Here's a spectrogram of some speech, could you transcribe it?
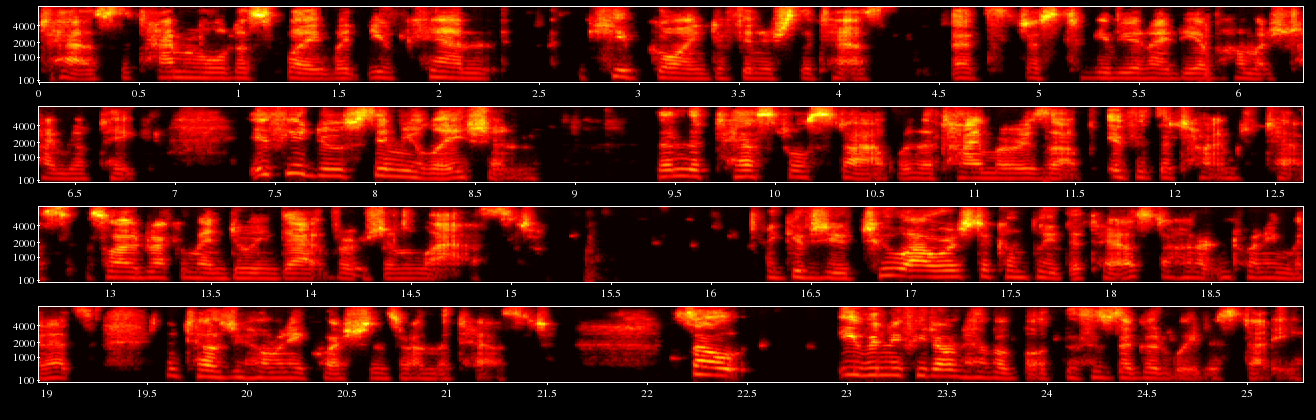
test, the timer will display, but you can keep going to finish the test. That's just to give you an idea of how much time you'll take. If you do simulation, then the test will stop when the timer is up if it's a timed test. So I'd recommend doing that version last. It gives you two hours to complete the test, 120 minutes. It tells you how many questions are on the test. So even if you don't have a book, this is a good way to study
